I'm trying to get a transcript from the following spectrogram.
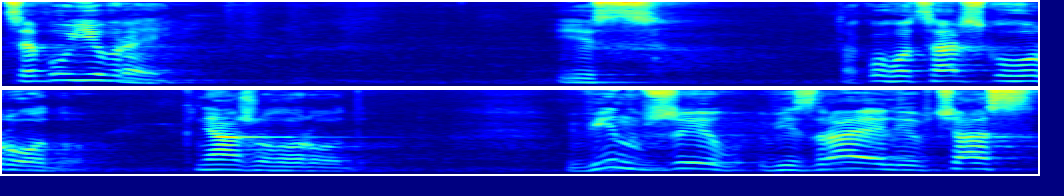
Це був єврей із такого царського роду, княжого роду. Він вжив в Ізраїлі в час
